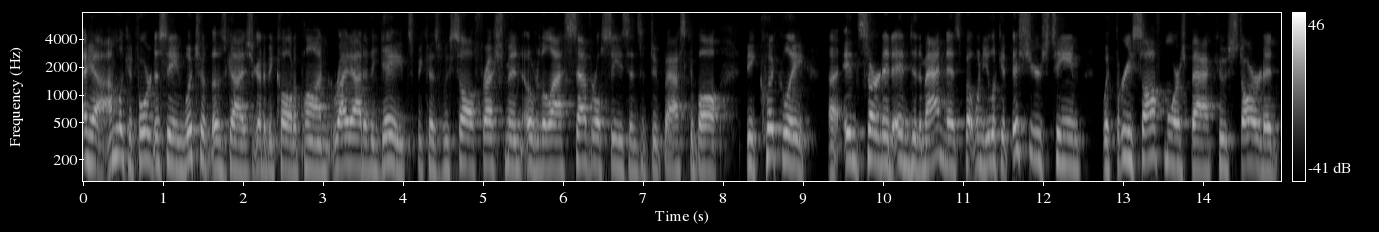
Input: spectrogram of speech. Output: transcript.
Yeah, I'm looking forward to seeing which of those guys are going to be called upon right out of the gates because we saw freshmen over the last several seasons of Duke basketball be quickly uh, inserted into the madness. But when you look at this year's team with three sophomores back who started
